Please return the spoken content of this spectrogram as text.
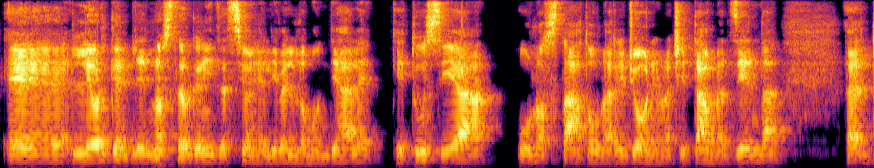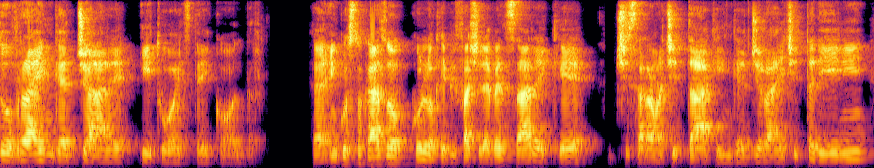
eh, le, orga- le nostre organizzazioni a livello mondiale, che tu sia uno Stato, una regione, una città, un'azienda, eh, dovrai ingaggiare i tuoi stakeholder. Eh, in questo caso quello che è più facile pensare è che ci sarà una città che ingaggerà i cittadini,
